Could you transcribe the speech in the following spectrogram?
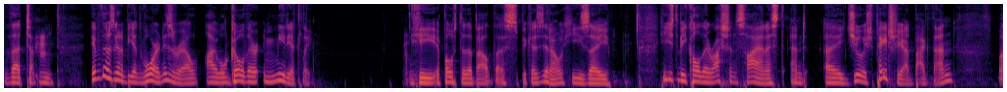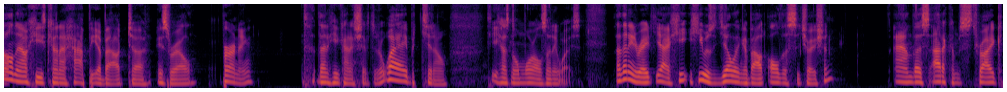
that um, if there's going to be a war in Israel, I will go there immediately. He posted about this because you know he's a he used to be called a Russian Zionist and a Jewish patriot back then. Well, now he's kind of happy about uh, Israel burning. Then he kind of shifted away, but you know he has no morals anyways. At any rate, yeah, he he was yelling about all this situation, and this Atacms strike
